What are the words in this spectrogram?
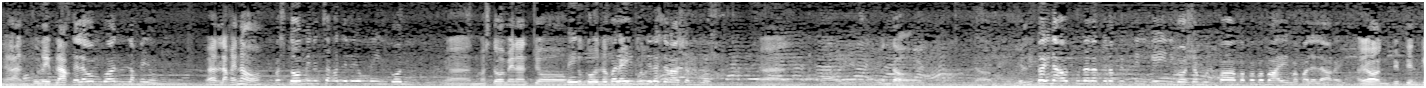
Ayan, kulay black. Dalawang buwan, laki yun. Ayan, laki na, oh. Mas dominant sa kanila yung main con. Ayan, mas dominant yung dugo con, ng yung main balahibo con. nila sa Russian blue. Ayan. Ganda, oh. Dito, ina-out ko na lang to ng 15k, negotiable pa, mapababae, mapalalaki. Ayun, 15K,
